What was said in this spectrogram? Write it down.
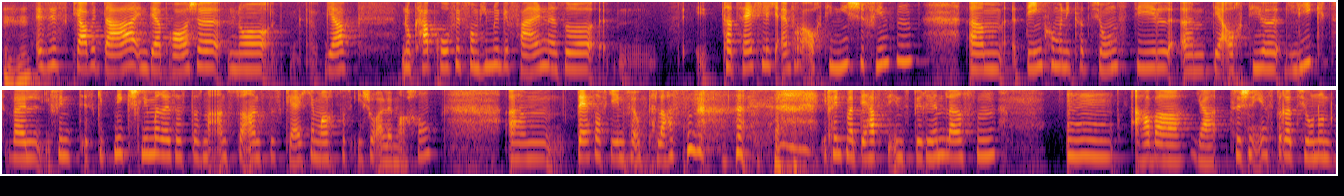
Mhm. Es ist, glaube ich, da in der Branche noch, ja, noch kein Profi vom Himmel gefallen. Also tatsächlich einfach auch die Nische finden, ähm, den Kommunikationsstil, ähm, der auch dir liegt, weil ich finde, es gibt nichts Schlimmeres, als dass man eins zu eins das Gleiche macht, was eh schon alle machen. Ähm, das auf jeden Fall unterlassen. ich finde, man darf sie inspirieren lassen. Mm, aber ja, zwischen Inspiration und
